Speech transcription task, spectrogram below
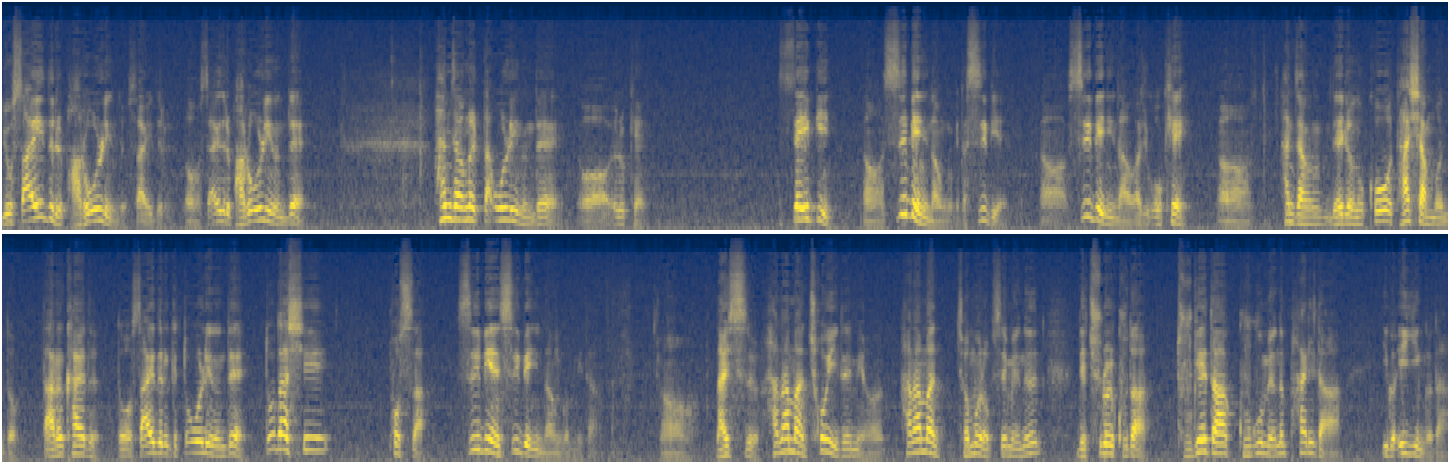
요 사이드를 바로 올린대요. 사이드를 어, 사이드를 바로 올리는데 한 장을 딱 올리는데 어, 이렇게 세이빈 어, 스벤이 나온 겁니다. 스벤 어, 스벤이 나와가지고 오케이 어, 한 장 내려놓고 다시 한 번 더 다른 카드 또 사이드를 이렇게 또 올리는데 또 다시 포사 스벤 스벤이 나온 겁니다. 어, 나이스 하나만 초이 되면 하나만 점을 없애면은 내추럴 9다 두 개 다 9구면은 8이다 이거 이긴 거다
